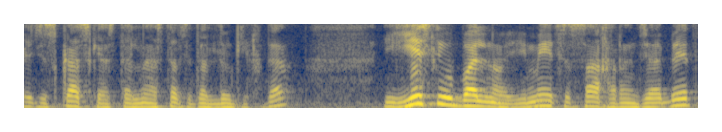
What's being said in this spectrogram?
эти сказки остальные оставьте для других, да? И если у больной имеется сахарный диабет,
